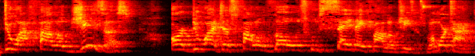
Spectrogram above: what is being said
Do I follow Jesus or do I just follow those who say they follow Jesus? One more time.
